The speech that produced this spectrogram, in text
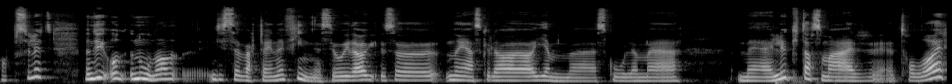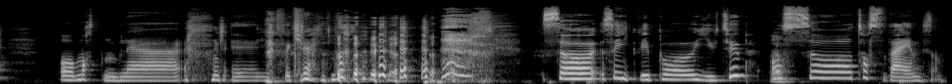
Absolutt. Men du, og noen av disse verktøyene finnes jo i dag. Så når jeg skulle ha hjemmeskole med, med Luke, da, som er tolv år, og matten ble litt for krevende så, så gikk vi på YouTube, og så tastet jeg inn liksom,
